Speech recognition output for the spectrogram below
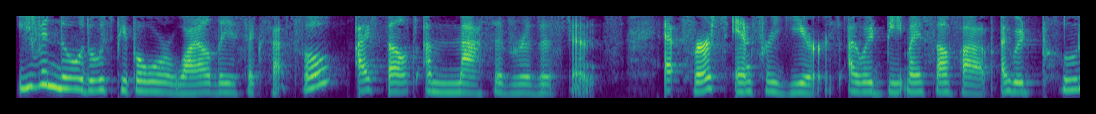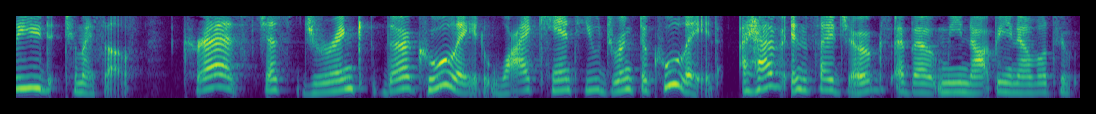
Even though those people were wildly successful, I felt a massive resistance. At first and for years, I would beat myself up. I would plead to myself, Chris, just drink the Kool-Aid. Why can't you drink the Kool-Aid? I have inside jokes about me not being able to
